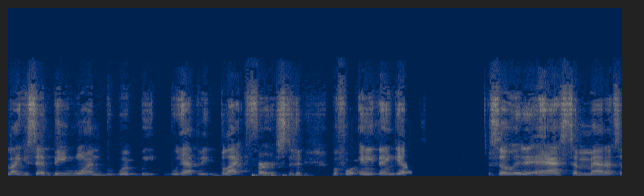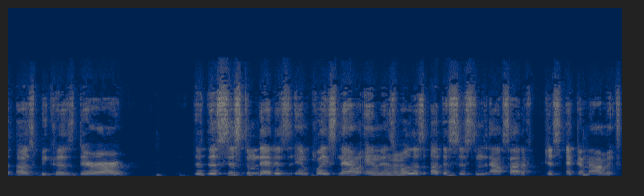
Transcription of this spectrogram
like you said be one we, we have to be black first before anything else so it has to matter to us because there are the, the system that is in place now and mm-hmm. as well as other systems outside of just economics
